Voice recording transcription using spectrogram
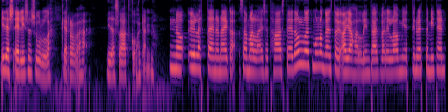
Mitäs Elisa sulla? Kerro vähän, mitä sä oot kohdannut. No yllättäen on aika samanlaiset haasteet ollut, että mulla on myös toi ajahallinta, että välillä on miettinyt, että miten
